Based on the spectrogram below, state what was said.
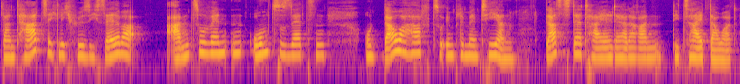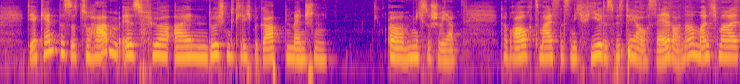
dann tatsächlich für sich selber anzuwenden, umzusetzen und dauerhaft zu implementieren. Das ist der Teil, der daran die Zeit dauert. Die Erkenntnisse zu haben, ist für einen durchschnittlich begabten Menschen ähm, nicht so schwer. Da braucht es meistens nicht viel, das wisst ihr ja auch selber. Ne? Manchmal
